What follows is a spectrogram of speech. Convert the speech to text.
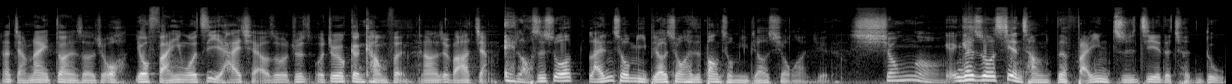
那讲那一段的时候就哇有反应，我自己也嗨起来，我说我就我就更亢奋，然后就把他讲哎、老实说，篮球迷比较凶还是棒球迷比较凶啊？你觉得？凶哦，应该是说现场的反应直接的程度。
